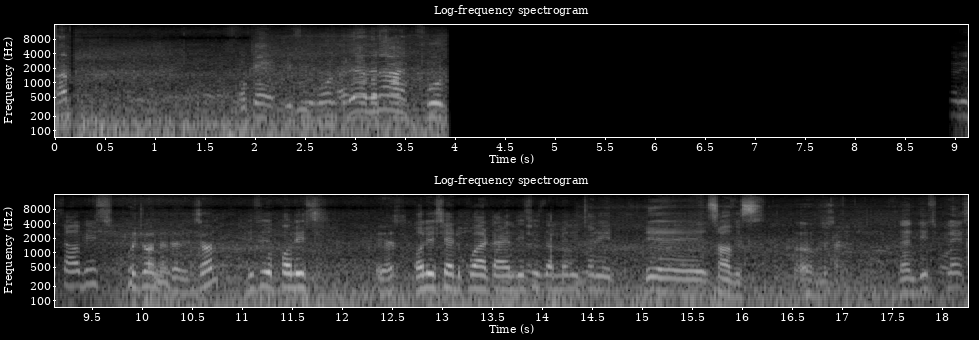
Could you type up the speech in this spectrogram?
yeah. Um, okay, if you want to have some food. Service. Which one, military? This one? This is the police. Yes. Police headquarters, and this is the military uh, service. Oh. Then this place.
